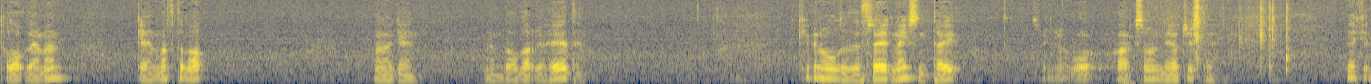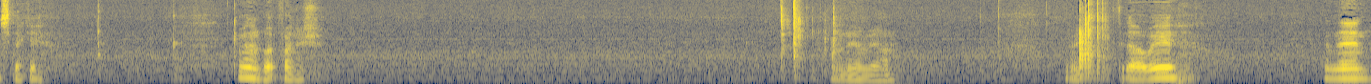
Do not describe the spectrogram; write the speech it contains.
to lock them in. Again, lift them up. And again, and build up your head. Keeping hold of the thread nice and tight. So you got wax on there just to make it sticky. Come in and butt finish. And there we are. Right, take that away. And then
